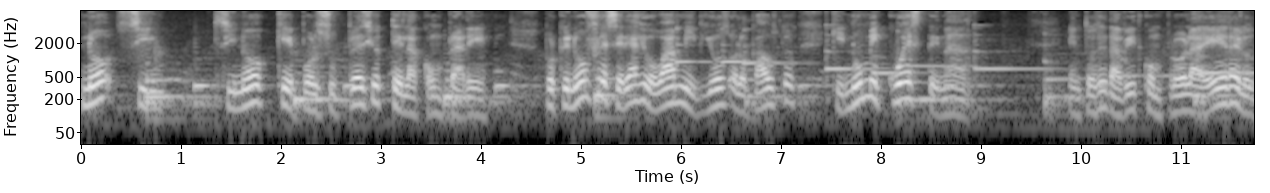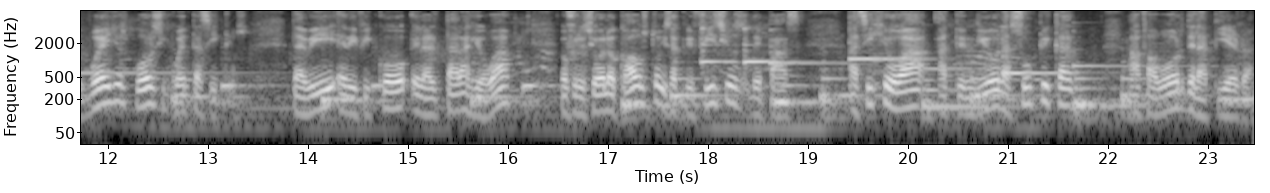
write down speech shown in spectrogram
no, sino que por su precio te la compraré porque no ofreceré a Jehová mi Dios holocaustos que no me cueste nada. Entonces David compró la era y los bueyes por 50 ciclos. David edificó el altar a Jehová, ofreció holocausto y sacrificios de paz. Así Jehová atendió la súplica a favor de la tierra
